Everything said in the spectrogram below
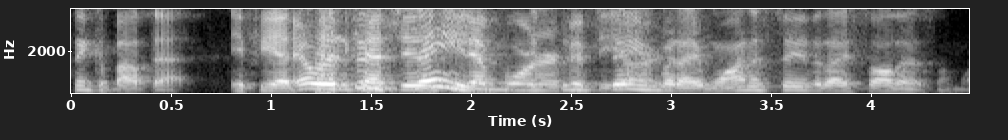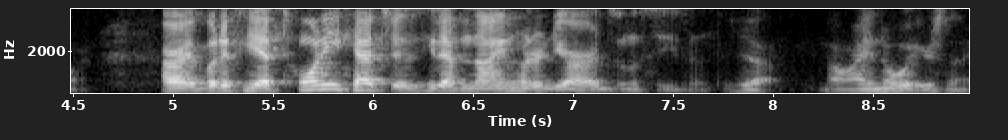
Think about that. If he had Oh, 10 it's catches, insane. he'd have It's 450 insane, yards. but I want to say that I saw that somewhere. All right, but if he had 20 catches, he'd have 900 yards in the season. Yeah. No, I know what you're saying.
